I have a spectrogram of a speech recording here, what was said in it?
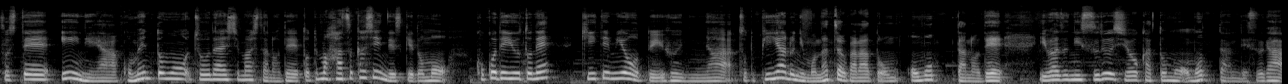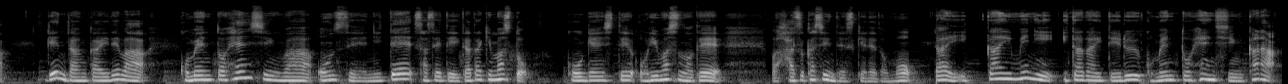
そしていいねやコメントも頂戴しましたのでとても恥ずかしいんですけどもここで言うとね聞いてみようというふうなちょっと PR にもなっちゃうかなと思ったので言わずにスルーしようかとも思ったんですが現段階ではコメント返信は音声にてさせていただきますと公言しておりますので恥ずかしいんですけれども第1回目にいただいているコメント返信から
